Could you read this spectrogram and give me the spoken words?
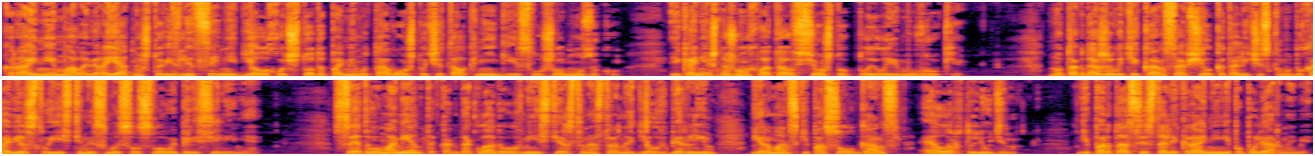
Крайне маловероятно, что Визлицини делал хоть что-то помимо того, что читал книги и слушал музыку, и, конечно же, он хватал все, что плыло ему в руки. Но тогда же Ватикан сообщил католическому духовенству истинный смысл слова «переселение». С этого момента, как докладывал в Министерство иностранных дел в Берлин германский посол Ганс Эллард Людин, депортации стали крайне непопулярными,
